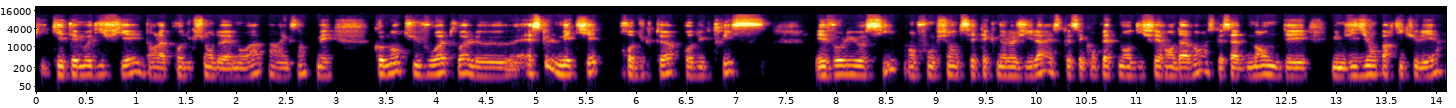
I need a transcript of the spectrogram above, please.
qui, qui, étaient modifiés dans la production de MOA, par exemple. Mais comment tu vois, toi, le, est-ce que le métier producteur, productrice, évolue aussi en fonction de ces technologies-là? Est-ce que c'est complètement différent d'avant? Est-ce que ça demande une vision particulière?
